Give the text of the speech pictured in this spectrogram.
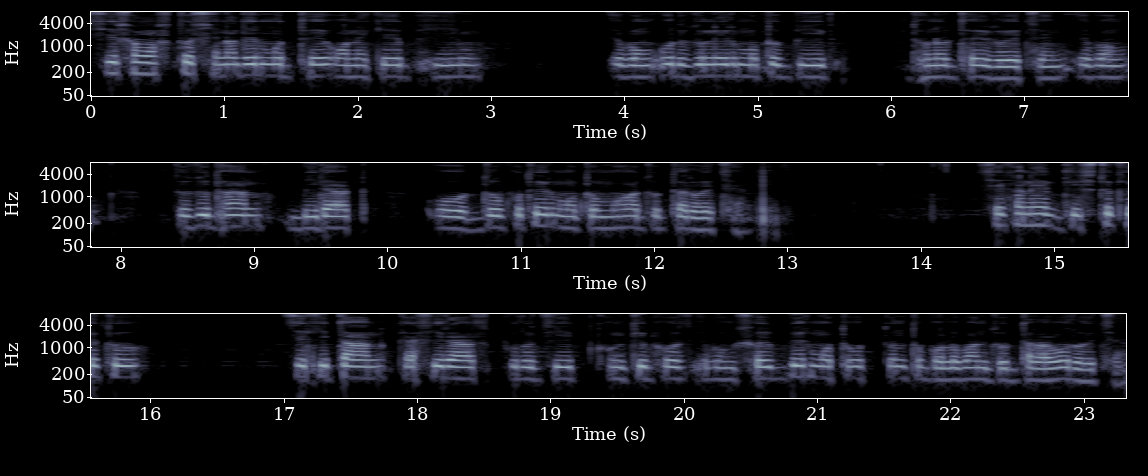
সে সমস্ত সেনাদের মধ্যে অনেকে ভীম এবং অর্জুনের মতো বীর ধনুর্ধারী রয়েছেন এবং যুযুধান বিরাট ও দ্রৌপদের মতো মহাযোদ্ধা রয়েছেন। সেখানে দৃষ্টকেতু চেকিতান, কাশিরাজ পুরোজিৎ কুন্তিভোজ এবং শৈব্যের মতো অত্যন্ত বলবান যোদ্ধারাও রয়েছেন।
